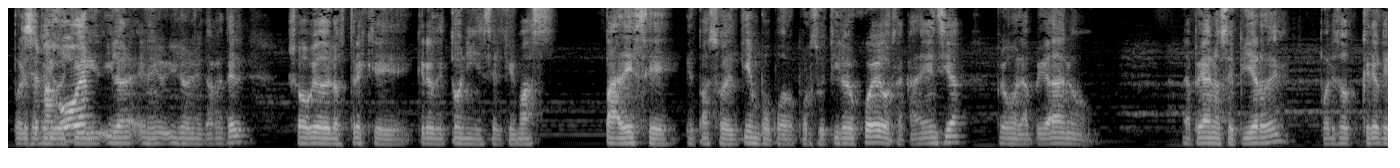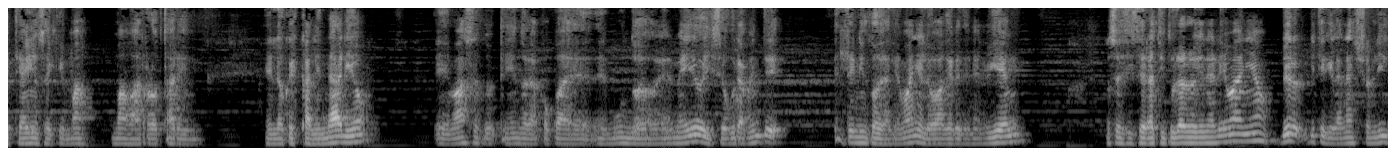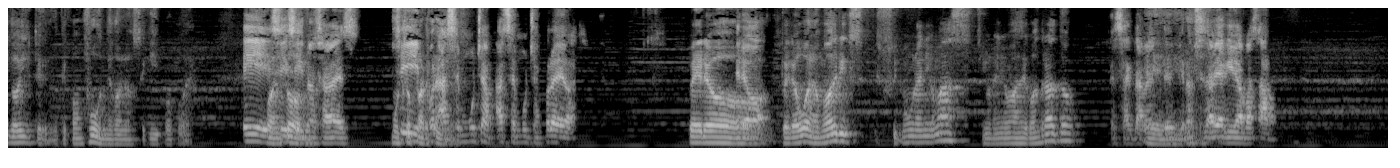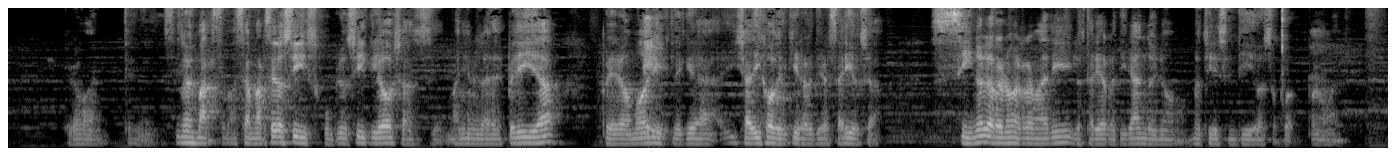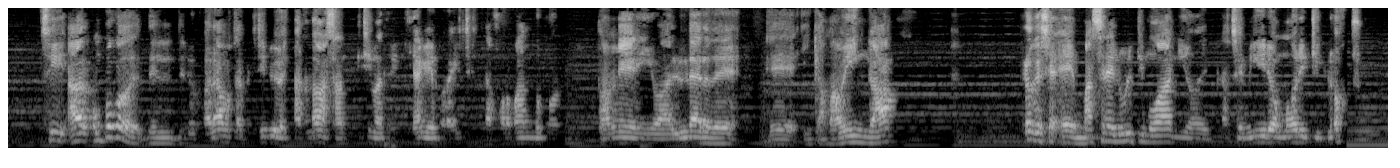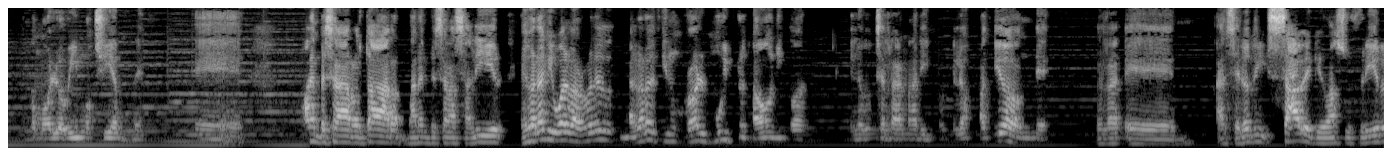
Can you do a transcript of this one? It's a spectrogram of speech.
Por Es eso te más joven. hilo en el, hilo en el carretel. Yo veo de los tres que creo que Tony es el que más padece el paso del tiempo por, por su estilo de juego, esa cadencia. Pero bueno, la pegada no, la pegada no se pierde. Por eso creo que este año es el que más, más va a rotar en, en lo que es calendario. eh, más teniendo la Copa de- del Mundo en el medio y seguramente el técnico de Alemania lo va a querer tener bien. No sé si será titular hoy en Alemania. Viste que la National League hoy te, te confunde con los equipos, pues. Sí, sí, sí, no sabes. Muchos Sí, hacen muchas, hacen muchas pruebas. Pero, Pero- pero, bueno, Modric firmó un año más, tiene un año más de contrato. Exactamente, Eh, que no se sabía qué iba a pasar. Pero bueno, no es Marcelo. O sea, Marcelo sí cumplió un ciclo, ya se- mañana es la despedida. Pero Modric le queda, y ya dijo que quiere retirarse ahí. O sea, si no le renueva el Real Madrid, lo estaría retirando y no, no tiene sentido eso por, por el momento. Sí, a ver, un poco de, lo que hablábamos al principio de esta nueva santísima trinidad que por ahí se está formando con Tamendi, Valverde eh, y Camavinga. Creo que se- eh, va a ser el último año de Casemiro, Modric y Kroos, como lo vimos siempre. Eh, van a empezar a rotar, van a empezar a salir. Es verdad que igual Valverde, Valverde tiene un rol muy protagónico en, en lo que es el Real Madrid, porque los partidos donde eh, Ancelotti sabe que va a sufrir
